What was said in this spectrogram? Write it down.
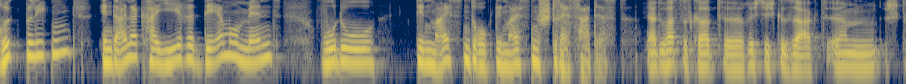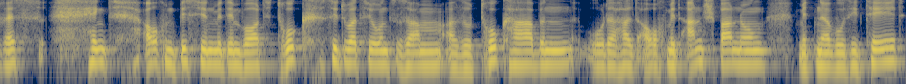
rückblickend in deiner Karriere der Moment, wo du den meisten Druck, den meisten Stress hattest? Ja, du hast es gerade äh, richtig gesagt. Ähm, Stress hängt auch ein bisschen mit dem Wort Drucksituation zusammen. Also Druck haben oder halt auch mit Anspannung, mit Nervosität.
